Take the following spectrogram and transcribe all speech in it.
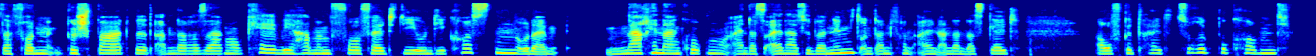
davon gespart wird. Andere sagen, okay, wir haben im Vorfeld die und die Kosten oder im, Nachhinein gucken, ein, dass einer es übernimmt und dann von allen anderen das Geld aufgeteilt zurückbekommt.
